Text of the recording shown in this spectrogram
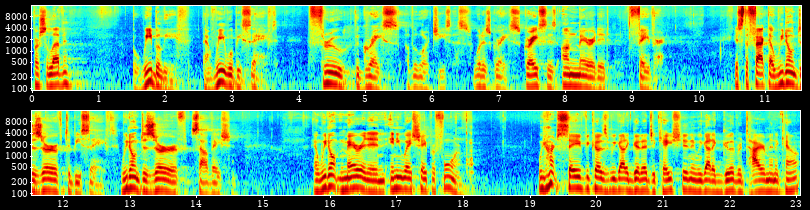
Verse 11, but we believe that we will be saved through the grace of the Lord Jesus. What is grace? Grace is unmerited favor. It's the fact that we don't deserve to be saved, we don't deserve salvation and we don't merit it in any way, shape, or form. We aren't saved because we got a good education and we got a good retirement account.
